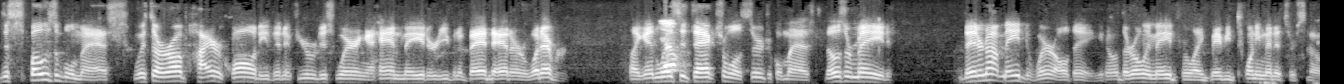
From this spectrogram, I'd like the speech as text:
disposable masks, which are of higher quality than if you were just wearing a handmade or even a bandana or whatever. Like unless Yeah. it's actual a surgical mask, those are made. They're not made to wear all day. You know, they're only made for like maybe 20 minutes or so,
